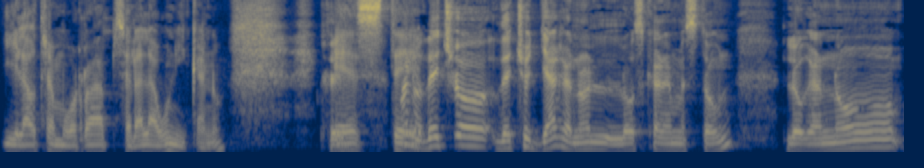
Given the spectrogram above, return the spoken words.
y la otra morra será la única, ¿no? Este... Bueno, de hecho, de hecho ya ganó el Oscar Emma Stone, lo ganó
